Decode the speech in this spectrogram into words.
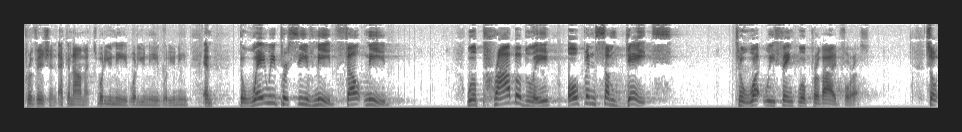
provision, economics? What do you need? What do you need? What do you need? And the way we perceive need, felt need, will probably open some gates to what we think will provide for us. So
